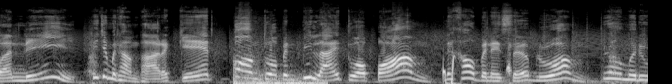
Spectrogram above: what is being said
วันนี้พี่จะมาทำภารกิจปลอมตัวเป็นพี่หลายตัวปลอม และเข้าไปในเซิร์ฟรวม เรามาดู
